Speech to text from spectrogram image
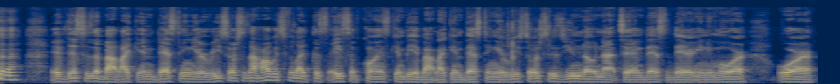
if this is about like investing your resources, I always feel like this Ace of Coins can be about like investing your resources. You know not to invest there anymore. Or,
